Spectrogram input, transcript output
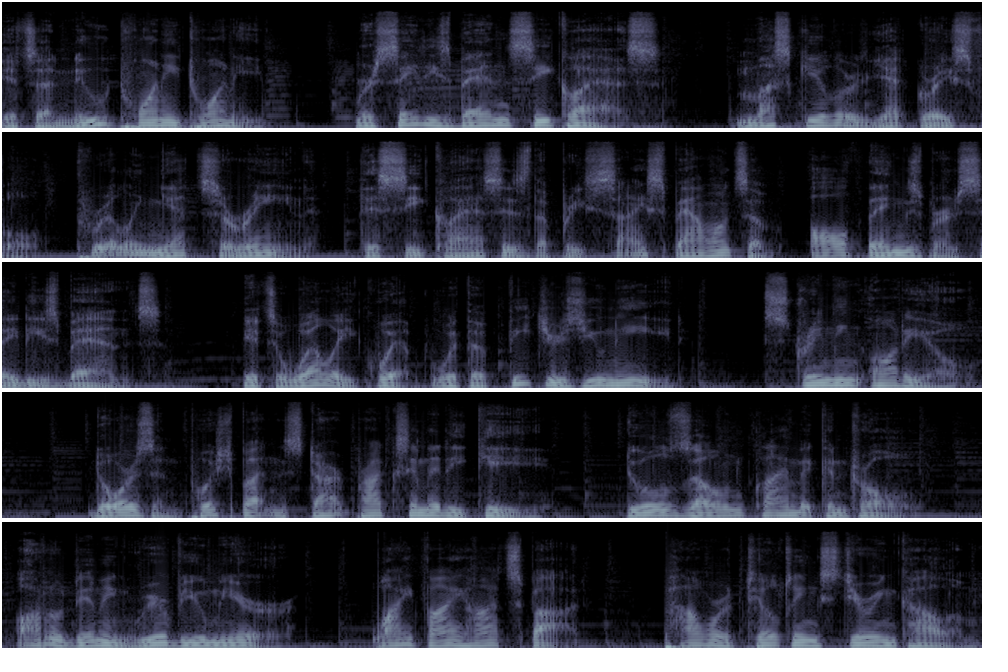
It's a new 2020 Mercedes-Benz C-Class. Muscular yet graceful, thrilling yet serene, this C-Class is the precise balance of all things Mercedes-Benz. It's well equipped with the features you need. Streaming audio, doors and push-button start proximity key, dual zone climate control, auto dimming rear view mirror, Wi-Fi hotspot, power tilting steering column,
